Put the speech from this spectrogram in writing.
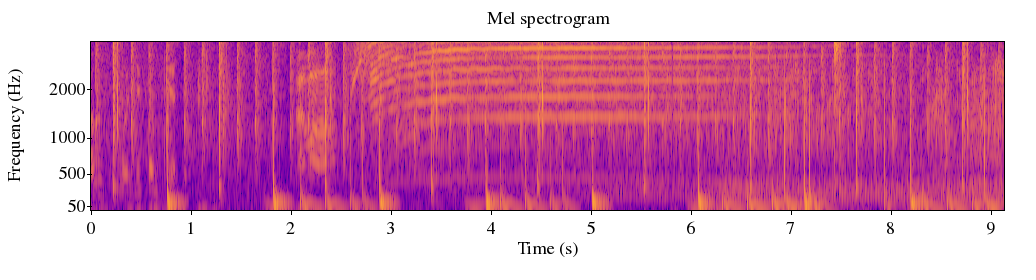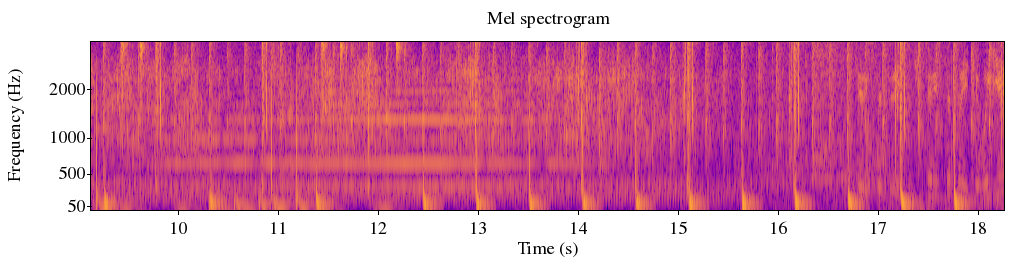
сразу сегодня конфеты. Четыреста третий, вы ели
